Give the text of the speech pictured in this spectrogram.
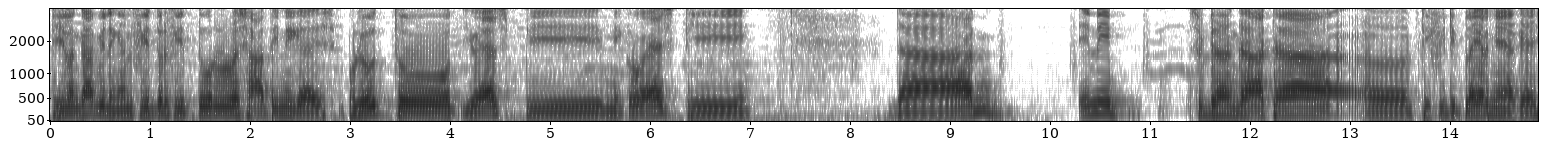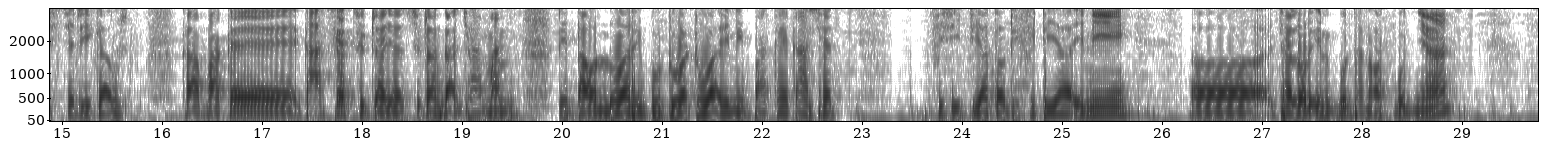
dilengkapi dengan fitur-fitur saat ini guys. Bluetooth USB micro SD dan ini sudah nggak ada uh, eh, DVD playernya ya guys. Jadi nggak nggak pakai kaset sudah ya sudah nggak zaman. Di tahun 2022 ini pakai kaset VCD atau DVD ya. Ini uh, jalur input dan outputnya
